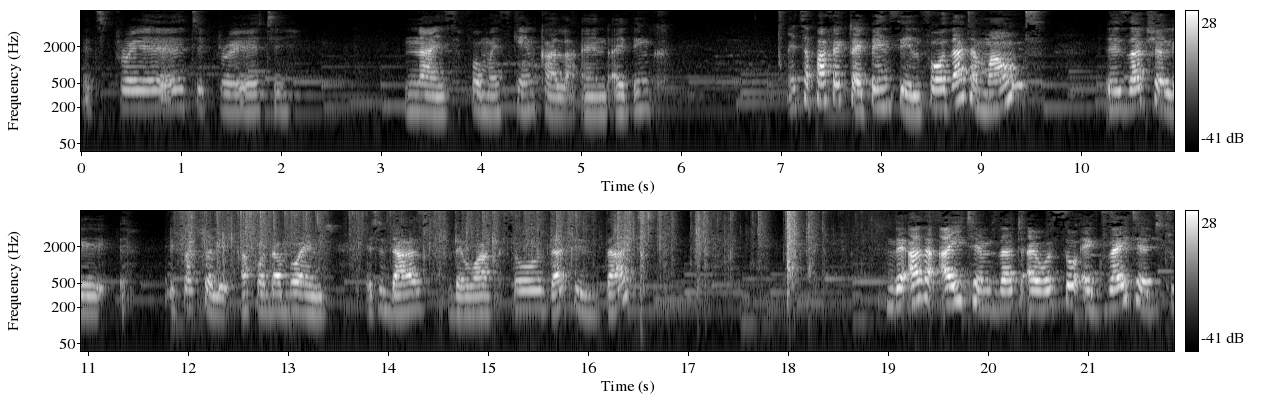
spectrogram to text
it's pretty pretty nice for my skin color and i think it's a perfect eye pencil. For that amount is actually it's actually affordable and it does the work. So that is that. The other items that I was so excited to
